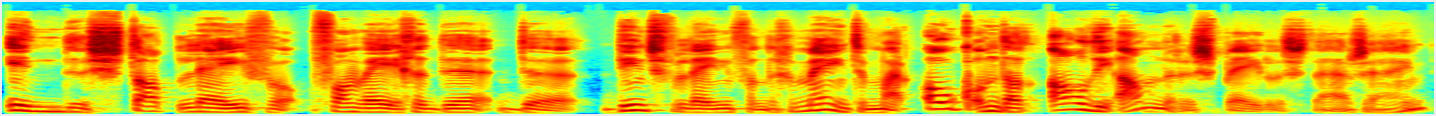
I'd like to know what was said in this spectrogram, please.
in de stad leven vanwege de, de dienstverlening van de gemeente, maar ook omdat al die andere spelers daar zijn,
